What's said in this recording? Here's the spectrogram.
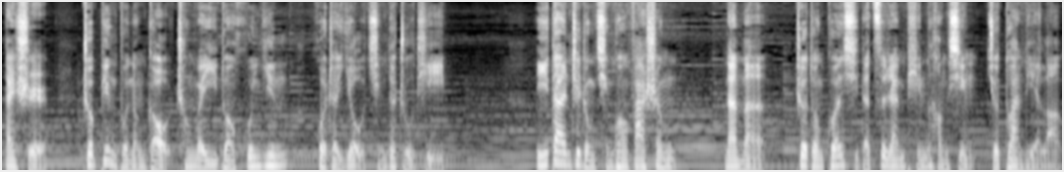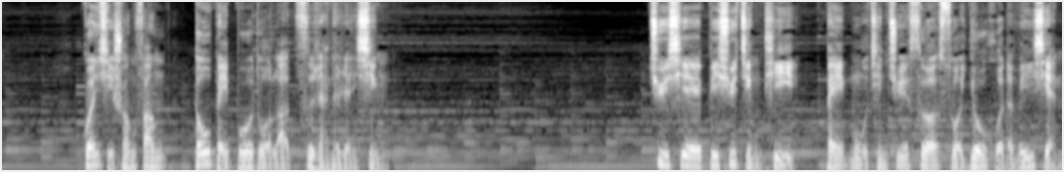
但是这并不能够成为一段婚姻或者友情的主题。一旦这种情况发生，那么这段关系的自然平衡性就断裂了，关系双方。都被剥夺了自然的人性。巨蟹必须警惕被母亲角色所诱惑的危险，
